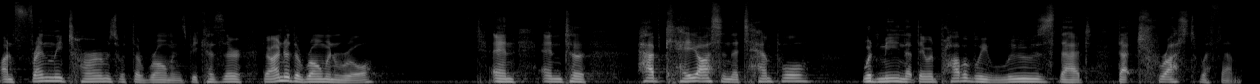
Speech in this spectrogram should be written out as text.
on friendly terms with the Romans because they're, they're under the Roman rule. And, and to have chaos in the temple would mean that they would probably lose that, that trust with them.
